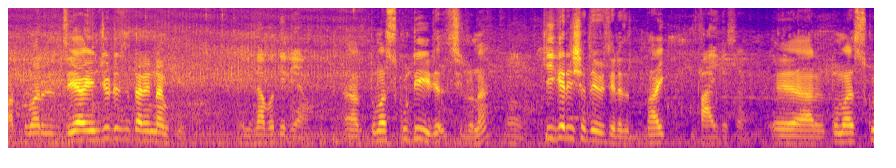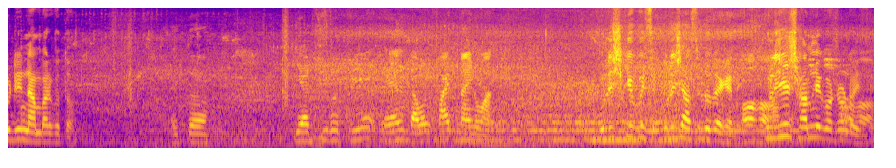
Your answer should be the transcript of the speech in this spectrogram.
আর তোমার যে হয়েছে তার নাম কি? লীনাবতী রিয়াং। আর তোমার স্কুটি ছিল না? কি গাড়ির সাথে হয়েছে এটা বাইক বাইক স্যার আর তোমার স্কুটির নাম্বার কত? এই তো TR zero three L double five nine one police কি কইছে? পুলিশ আসছিল তো এখানে। পুলিশের সামনে ঘটনা। হয়েছে?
